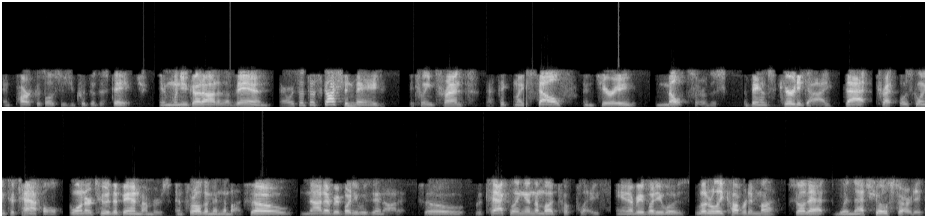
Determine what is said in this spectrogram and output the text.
and park as close as you could to the stage. And when you got out of the van, there was a discussion made between Trent, I think myself, and Jerry Meltzer, the, band security guy, that Trent was going to tackle one or two of the band members and throw them in the mud. So not everybody was in on it. So the tackling in the mud took place, and everybody was literally covered in mud. So that when that show started,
